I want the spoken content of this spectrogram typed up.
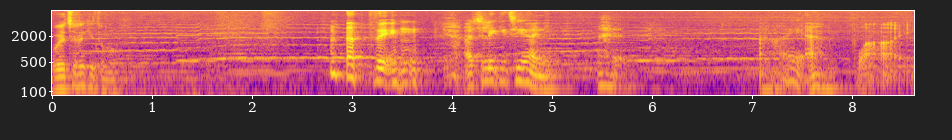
হয়েছে কি তোমার? Nothing. আসলে কিছুই হয়নি। I am fine.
